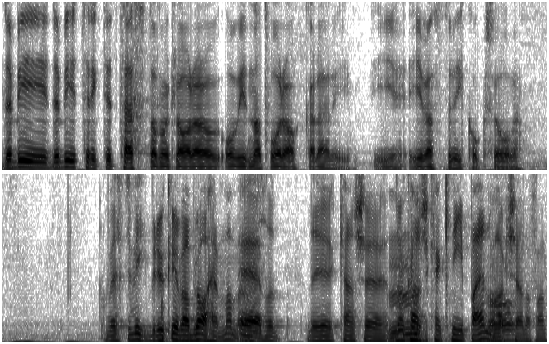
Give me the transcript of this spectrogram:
det, blir, det blir ett riktigt test om de klarar att, att vinna två raka där i, i, i Västervik också. HV. Västervik brukar ju vara bra hemma med. Eh. Så det kanske, Mm. De kanske kan knipa en match i alla fall.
